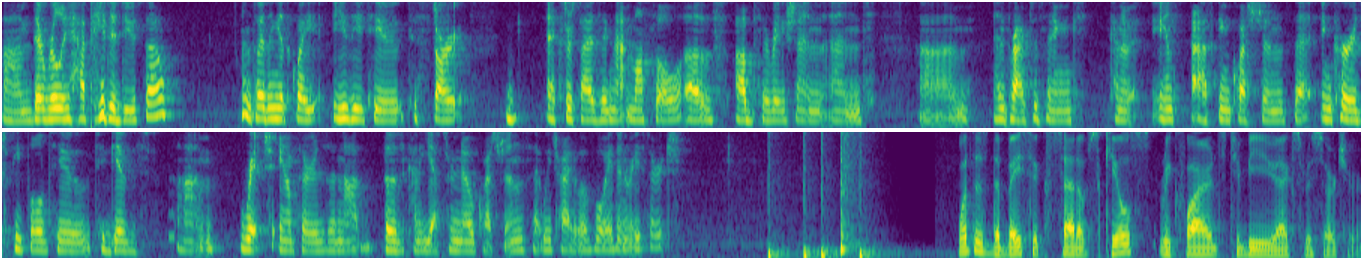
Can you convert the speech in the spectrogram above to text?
um, they're really happy to do so. And so I think it's quite easy to to start exercising that muscle of observation and um, and practicing kind of asking questions that encourage people to to give um, rich answers and not those kind of yes or no questions that we try to avoid in research. What is the basic set of skills required to be a UX researcher?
